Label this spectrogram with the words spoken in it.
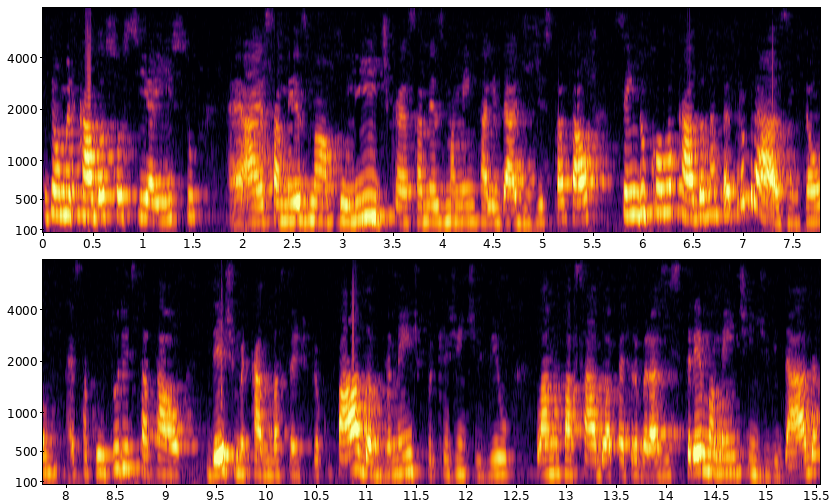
Então, o mercado associa isso a essa mesma política, essa mesma mentalidade de estatal sendo colocada na Petrobras. Então, essa cultura estatal deixa o mercado bastante preocupado, obviamente, porque a gente viu lá no passado a Petrobras extremamente endividada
